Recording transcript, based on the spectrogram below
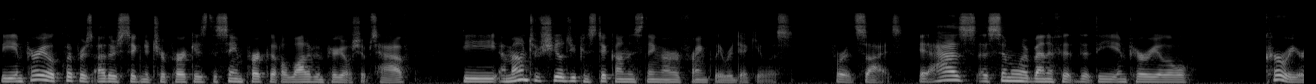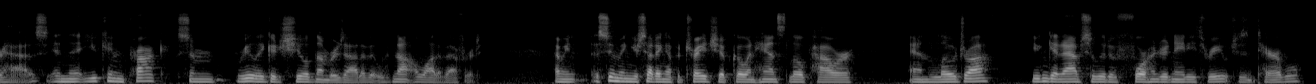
the Imperial Clipper's other signature perk is the same perk that a lot of Imperial ships have. The amount of shield you can stick on this thing are frankly ridiculous for its size. It has a similar benefit that the Imperial Courier has in that you can proc some really good shield numbers out of it with not a lot of effort. I mean, assuming you're setting up a trade ship, go enhanced low power and low draw, you can get an absolute of 483, which isn't terrible.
